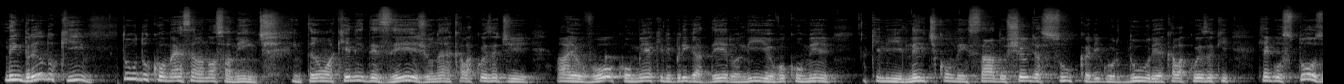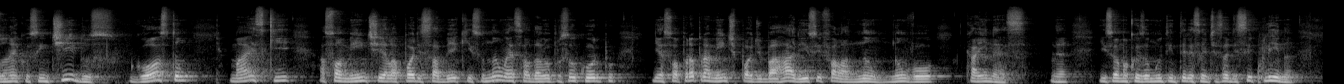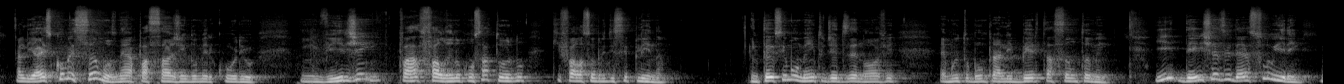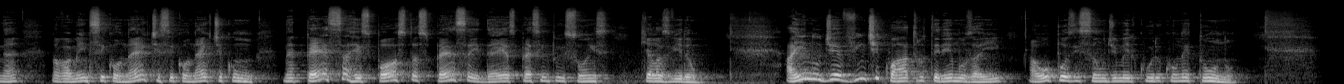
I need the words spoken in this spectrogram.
Lembrando que tudo começa na nossa mente. Então, aquele desejo, né, aquela coisa de, ah, eu vou comer aquele brigadeiro ali, eu vou comer aquele leite condensado cheio de açúcar e gordura, e aquela coisa que, que é gostoso, né, que os sentidos gostam, mas que a sua mente ela pode saber que isso não é saudável para o seu corpo e a sua própria mente pode barrar isso e falar: não, não vou cair nessa. Né? Isso é uma coisa muito interessante, essa disciplina. Aliás, começamos né, a passagem do Mercúrio em Virgem, falando com Saturno, que fala sobre disciplina. Então, esse momento, dia 19, é muito bom para a libertação também. E deixe as ideias fluírem. Né? Novamente, se conecte, se conecte com. Né, peça respostas, peça ideias, peça intuições que elas virão. Aí no dia 24 teremos aí a oposição de Mercúrio com Netuno.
